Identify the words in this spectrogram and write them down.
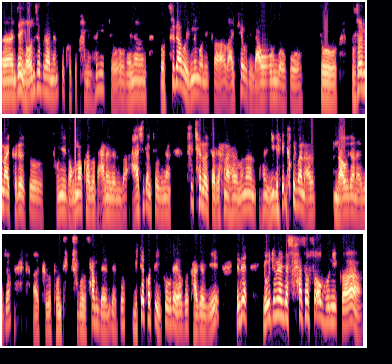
어 인제 연습을 하면 또 그것도 가능하겠죠. 왜냐면 뭐 쓰라고 있는 거니까 마이크 케이블이 나온 거고 또 무선 마이크를 또 돈이 넉넉하고 많으면은 뭐 아시당초 그냥 투 채널짜리 하나 사면은 한 200 얼마 나 나오잖아요. 그죠? 아 그거 돈 주고 사면 되는데 또 밑에 것도 있고 그래요, 그 가격이. 근데 요즘에 인제 사서 써 보니까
